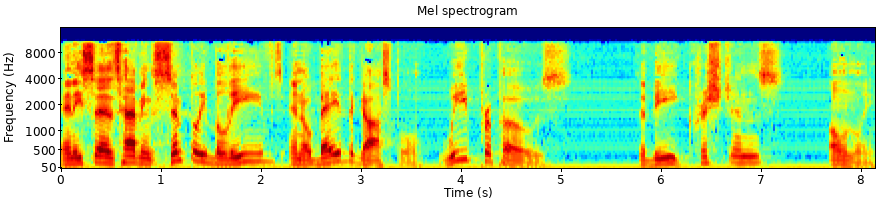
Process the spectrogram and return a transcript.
And he says, having simply believed and obeyed the gospel, we propose to be Christians only.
